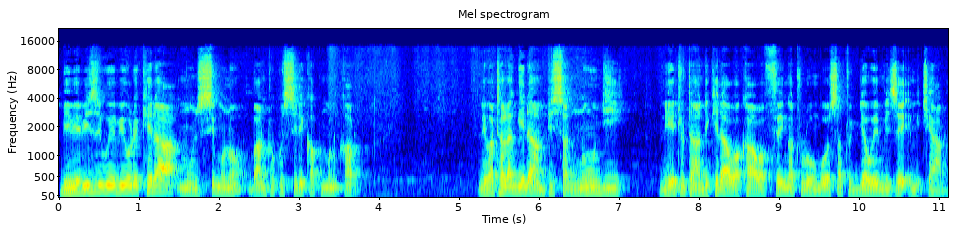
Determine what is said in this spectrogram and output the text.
Byebyo ebizibu ebyolekera mu nsi muno bantu kusirika ku munkar ne batalagira mpisa nnungi naye tutandikira awaka waffe nga tulongoosa tujjawo emize emikyamu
